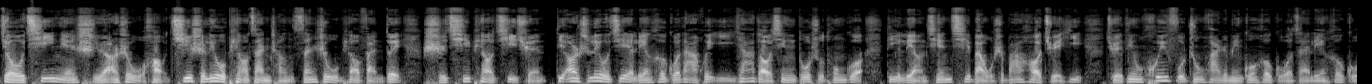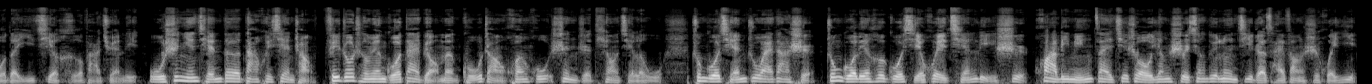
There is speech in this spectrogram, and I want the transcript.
九七一年十月二十五号，七十六票赞成，三十五票反对，十七票弃权。第二十六届联合国大会以压倒性多数通过第两千七百五十八号决议，决定恢复中华人民共和国在联合国的一切合法权利。五十年前的大会现场，非洲成员国代表们鼓掌欢呼，甚至跳起了舞。中国前驻外大使、中国联合国协会前理事华黎明在接受央视相对论记者采访时回忆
